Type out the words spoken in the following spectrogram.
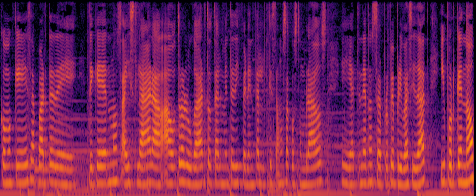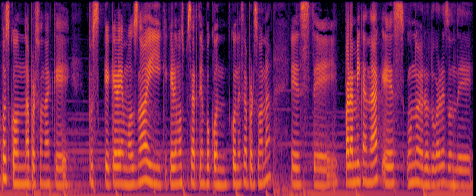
como que esa parte de, querernos aislar a, otro lugar totalmente diferente al que estamos acostumbrados, eh, a tener nuestra propia privacidad y, ¿por qué no? Pues con una persona que pues que queremos, ¿no? Y que queremos pasar tiempo con, con esa persona. Este, para mí Kanak es uno de los lugares donde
